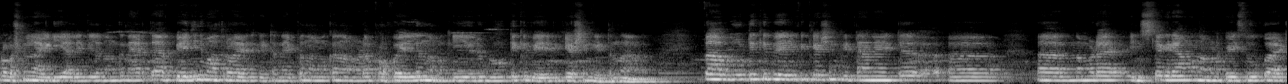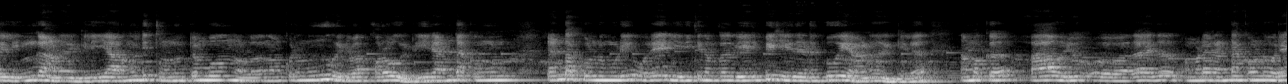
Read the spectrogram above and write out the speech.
പ്രൊഫഷണൽ ഐ ഡി അല്ലെങ്കിൽ നമുക്ക് നേരത്തെ പേജിന് മാത്രമായിരുന്നു കിട്ടുന്നത്. ഇപ്പം നമുക്ക് നമ്മുടെ പ്രൊഫൈലിൽ നമുക്ക് ഈ ഒരു ബ്ലൂടിക്ക് വെരിഫിക്കേഷൻ കിട്ടുന്നതാണ്. ഇപ്പം ആ ബ്ലൂടിക്ക് വെരിഫിക്കേഷൻ കിട്ടാനായിട്ട് നമ്മുടെ ഇൻസ്റ്റാഗ്രാമും നമ്മുടെ ഫേസ്ബുക്കുമായിട്ട് ലിങ്ക് ആണ് എങ്കിൽ ഈ അറുന്നൂറ്റി തൊണ്ണൂറ്റൊമ്പത് എന്നുള്ളത് നമുക്കൊരു നൂറ് രൂപ കുറവ് കിട്ടും. ഈ രണ്ട് അക്കൗണ്ടും രണ്ട് അക്കൗണ്ടും കൂടി ഒരേ രീതിക്ക് നമുക്ക് വെരിഫൈ ചെയ്തെടുക്കുകയാണ് എങ്കിൽ നമുക്ക് ആ ഒരു അതായത് നമ്മുടെ രണ്ട് അക്കൗണ്ട് ഒരേ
